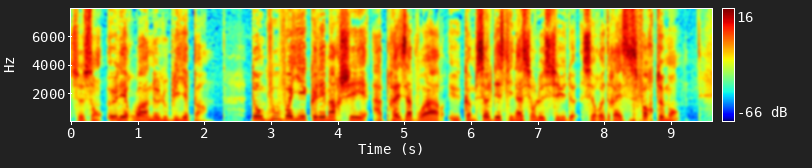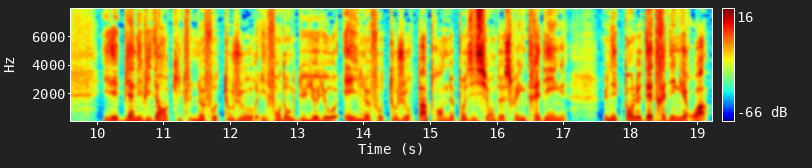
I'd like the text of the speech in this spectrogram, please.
Ce sont eux les rois, ne l'oubliez pas. Donc vous voyez que les marchés, après avoir eu comme seule destination le Sud, se redressent fortement il est bien évident qu'il ne faut toujours, ils font donc du yo-yo et il ne faut toujours pas prendre de position de swing trading, uniquement le day trading est roi.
